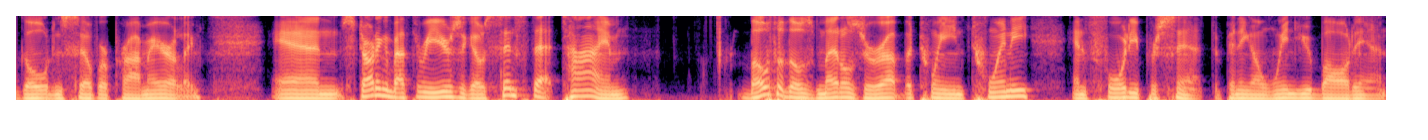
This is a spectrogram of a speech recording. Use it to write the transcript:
gold and silver primarily. And starting about three years ago, since that time, both of those metals are up between 20 and 40%, depending on when you bought in.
